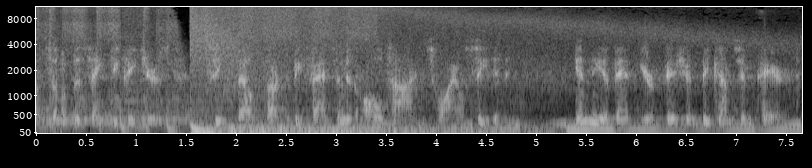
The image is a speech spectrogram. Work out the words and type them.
Out some of the safety features. Seat belts are to be fastened at all times while seated. In the event your vision becomes impaired,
